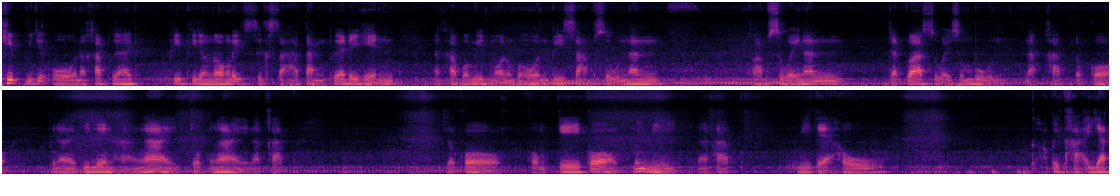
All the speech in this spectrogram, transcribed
คลิปวิดีโอนะครับ เพื่อให้พี่ๆน้องๆได้ศึกษากันเพื่อได้เห็น นะครับว่ามีดหมอหลวงพ่อโอนปี 30 นั้น ความสวยนั้นจัดว่าสวยสมบูรณ์นะครับ แล้วก็เป็นอะไรที่เล่นหาง่ายจบง่ายนะครับ แล้วก็ของเก๊ก็ไม่มีนะครับ มีแต่เอาเอาไปขายยัด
